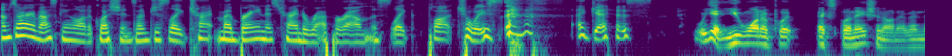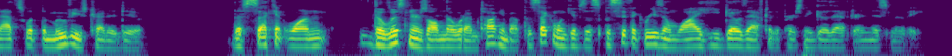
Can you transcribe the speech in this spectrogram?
I'm sorry I'm asking a lot of questions. I'm just like trying my brain is trying to wrap around this like plot choice. I guess. Well, yeah, you want to put explanation on him, and that's what the movies try to do. The second one, the listeners all know what I'm talking about. The second one gives a specific reason why he goes after the person he goes after in this movie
